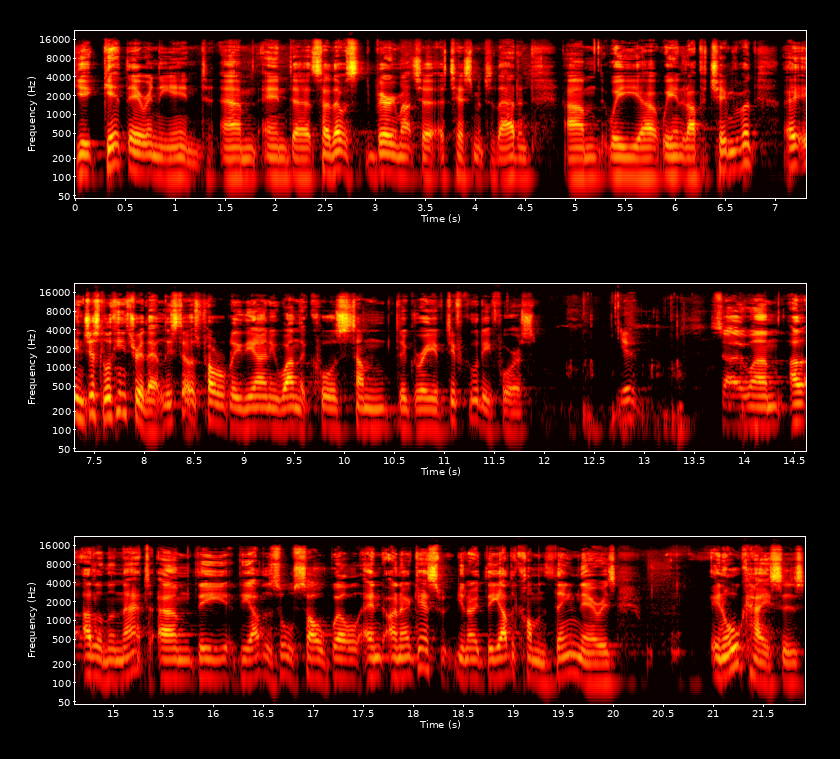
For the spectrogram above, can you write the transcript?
you get there in the end. Um, and uh, so that was very much a, a testament to that. And um, we uh, we ended up achieving. But uh, in just looking through that list, that was probably the only one that caused some degree of difficulty for us. Yeah. So um, other than that, um, the the others all sold well, and and I guess you know the other common theme there is, in all cases,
